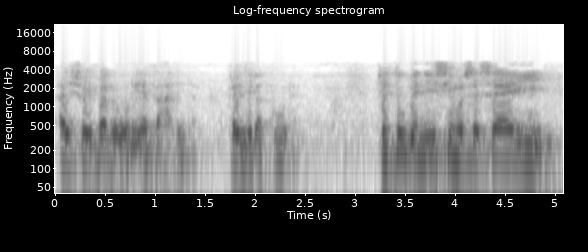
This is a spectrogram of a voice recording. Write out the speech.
ha i suoi valori, è valida, prendila pure. Cioè tu benissimo se sei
